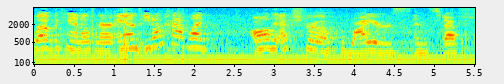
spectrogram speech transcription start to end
Love the can opener. And you don't have like all the extra wires and stuff.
